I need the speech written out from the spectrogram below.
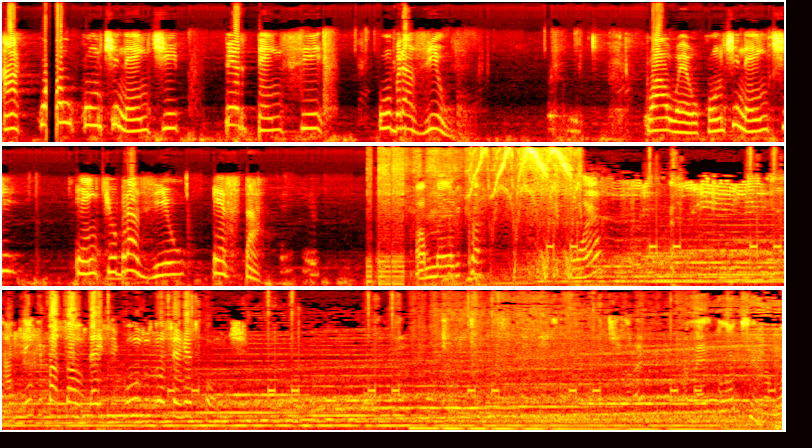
A qual continente pertence o Brasil? Qual é o continente em que o Brasil está? América. Não é? Assim que passar os 10 segundos, você responde. América Latina, não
